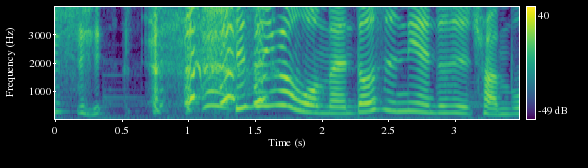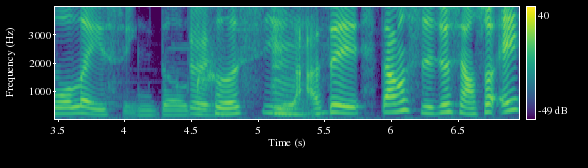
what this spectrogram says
系。其实因为我们都是念就是传播类型的科系啦，嗯所以当时就想说，哎、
